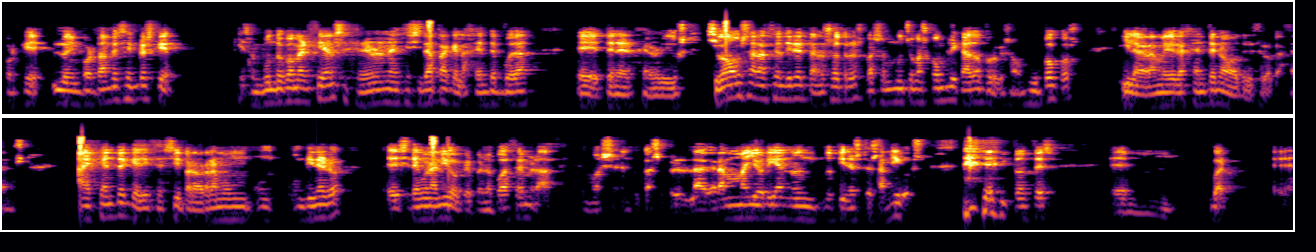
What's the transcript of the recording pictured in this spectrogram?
porque lo importante siempre es que, que es un punto comercial, se genera una necesidad para que la gente pueda eh, tener GNU Si vamos a la acción directa nosotros, va a ser mucho más complicado porque somos muy pocos y la gran mayoría de gente no utiliza lo que hacemos. Hay gente que dice, sí, para ahorrarme un, dinero, eh, si tengo un amigo que me lo puede hacer, me lo hace, como es en tu caso, pero la gran mayoría no, tiene estos amigos. Entonces, em, bueno, eh,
